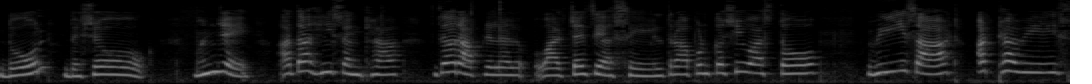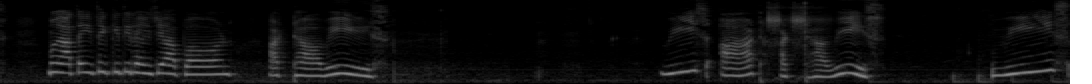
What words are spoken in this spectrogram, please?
दोन दशक. म्हणजे आता ही संख्या जर आपल्याला वाचायची असेल तर आपण कशी वाचतो? वीस आठ अठ्ठावीस. मग आता इथे किती लिहायचे आपण? अठ्ठावीस. वीस आठ अठ्ठावीस. वीस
